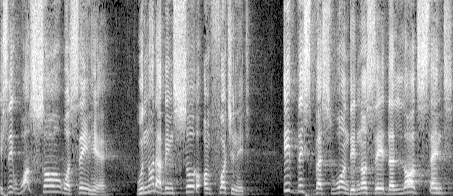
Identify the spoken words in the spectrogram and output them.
You see, what Saul was saying here would not have been so unfortunate if this verse 1 did not say, The Lord sent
